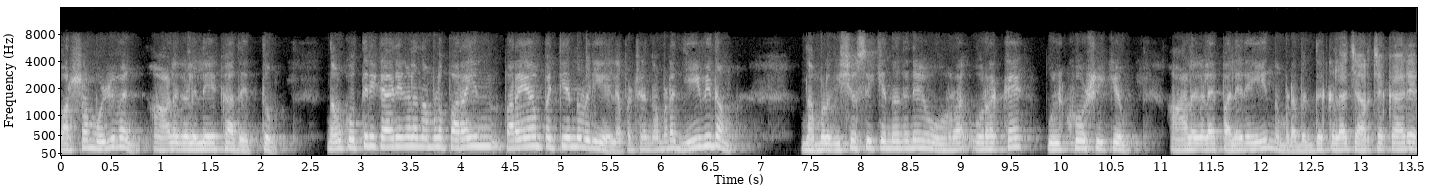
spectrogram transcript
വർഷം മുഴുവൻ ആളുകളിലേക്ക് അതെത്തും. നമുക്ക് ഒത്തിരി കാര്യങ്ങൾ നമ്മൾ പറയും പറയാൻ പറ്റിയെന്ന് വരികയില്ല. പക്ഷെ നമ്മുടെ ജീവിതം നമ്മൾ വിശ്വസിക്കുന്നതിനെ ഉറ ഉറക്കെ ഉദ്ഘോഷിക്കും. ആളുകളെ പലരെയും നമ്മുടെ ബന്ധുക്കളെ ചർച്ചക്കാര്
